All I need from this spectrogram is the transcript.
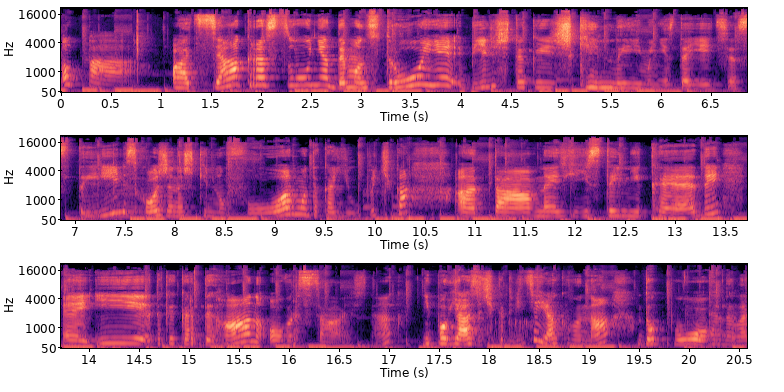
Опа! А ця красуня демонструє більш такий шкільний, мені здається, стиль, схоже на шкільну форму, така юбочка. А, та в неї стильні кеди е, і такий кардиган оверсайз. Так? І пов'язочка, дивіться, як вона доповнила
